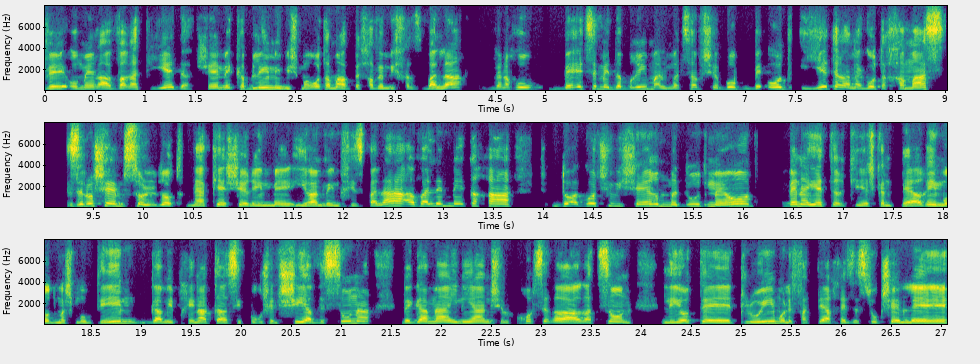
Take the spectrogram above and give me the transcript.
ואומר העברת ידע שהם מקבלים ממשמרות המהפכה ומחיזבאללה, ואנחנו בעצם מדברים על מצב שבו בעוד יתר הנהגות החמאס זה לא שהן סולדות מהקשר עם אה, איראן ועם חיזבאללה, אבל הן אה, ככה דואגות שהוא יישאר מדוד מאוד, בין היתר כי יש כאן פערים מאוד משמעותיים, גם מבחינת הסיפור של שיעה וסונה, וגם מהעניין של חוסר הרצון להיות uh, תלויים או לפתח איזה סוג של uh,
